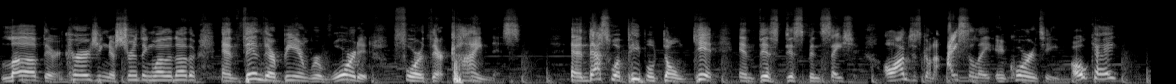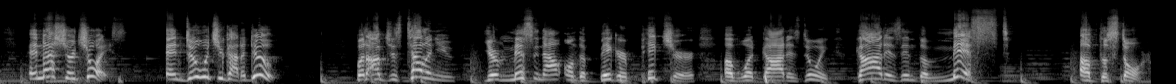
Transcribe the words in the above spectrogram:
love. They're encouraging, they're strengthening one another, and then they're being rewarded for their kindness. And that's what people don't get in this dispensation. Oh, I'm just going to isolate and quarantine. Okay, and that's your choice and do what you got to do. But I'm just telling you, you're missing out on the bigger picture of what God is doing. God is in the midst of the storm.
